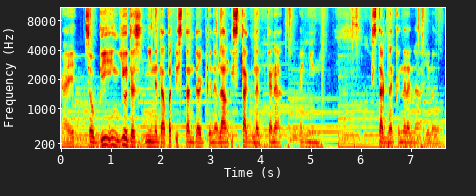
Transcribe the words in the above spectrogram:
Right? So, being you doesn't mean na dapat standard ka na lang, stagnant ka na. I mean, stagnant ka na lang na, you know,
